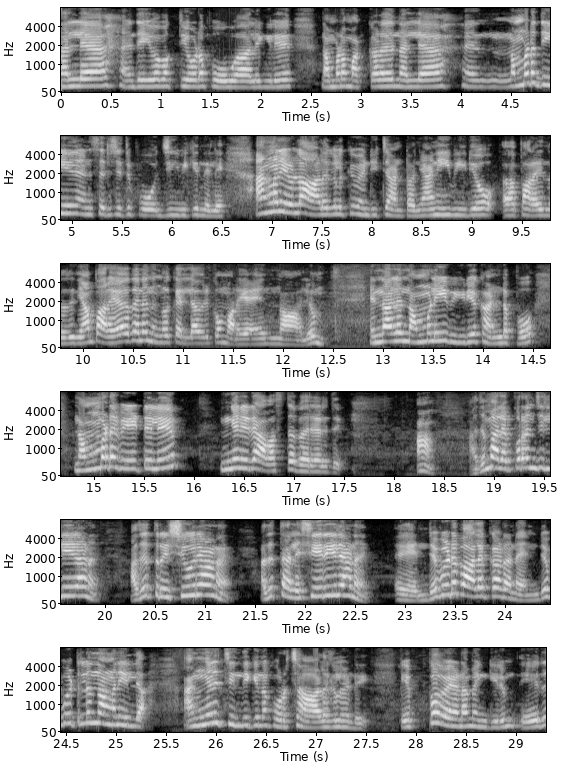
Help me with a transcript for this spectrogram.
നല്ല ദൈവഭക്തിയോടെ പോവുക അല്ലെങ്കിൽ നമ്മുടെ മക്കൾ നല്ല നമ്മുടെ ദീനിനനുസരിച്ചിട്ട് പോ ജീവിക്കുന്നില്ലേ? അങ്ങനെയുള്ള ആളുകൾക്ക് വേണ്ടിയിട്ടാണ് കേട്ടോ ഞാൻ ഈ വീഡിയോ പറയുന്നത്. ഞാൻ പറയാതെ തന്നെ നിങ്ങൾക്ക് എല്ലാവർക്കും അറിയാം. എന്നാലും എന്നാലും നമ്മൾ ഈ വീഡിയോ കണ്ടപ്പോൾ നമ്മുടെ വീട്ടിൽ ഇങ്ങനൊരു അവസ്ഥ വരരുത്. ആ അത് മലപ്പുറം ജില്ലയിലാണ്. അത് തൃശ്ശൂരാണ്. അത് തലശ്ശേരിയിലാണ്. എന്റെ വീട് പാലക്കാടാണ്. എന്റെ വീട്ടിലൊന്നും അങ്ങനെ ഇല്ല അങ്ങനെ ചിന്തിക്കുന്ന കുറച്ച് ആളുകളുണ്ട്. എപ്പോൾ വേണമെങ്കിലും ഏത്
